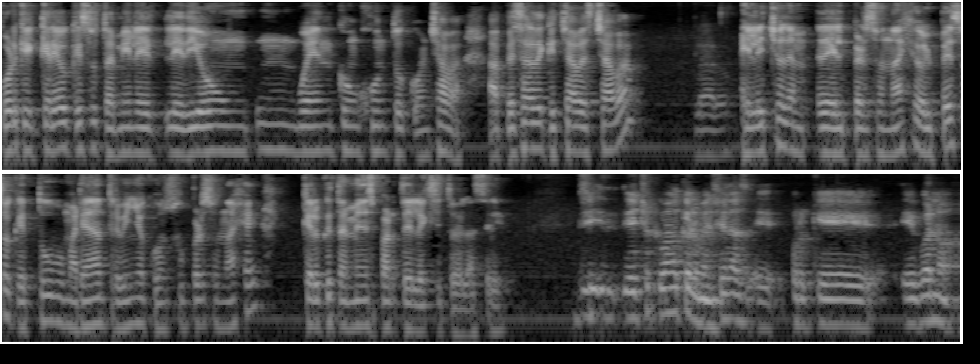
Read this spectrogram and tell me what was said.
porque creo que eso también le, dio un, buen conjunto con Chava, a pesar de que Chava es Chava. El hecho del personaje o el peso que tuvo Mariana Treviño con su personaje, creo que también es parte del éxito de la serie. Sí, de hecho, qué bueno que lo mencionas, eh, porque, eh, bueno,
